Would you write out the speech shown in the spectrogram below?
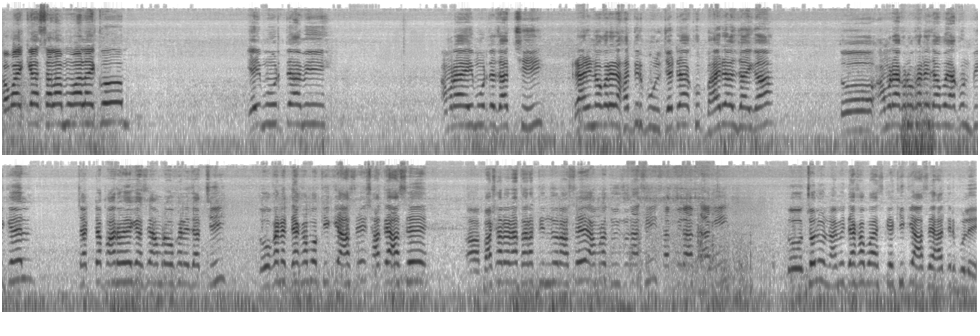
সবাইকে আসসালামু আলাইকুম। এই মুহূর্তে আমি, আমরা এই মুহূর্তে যাচ্ছি রানীনগরের হাতিরপুল, যেটা খুব ভাইরাল জায়গা। তো আমরা এখন ওখানে যাব এখন বিকেল চারটা পার হয়ে গেছে, আমরা ওখানে যাচ্ছি। তো ওখানে দেখাবো কি কি আছে, সাথে আছে বাসারেরা তারা তিনজন আছে, আমরা দুইজন আছি, সাব্বির আমি তো চলুন, আমি দেখাবো আজকে কি কি আছে হাতিরপুলে।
